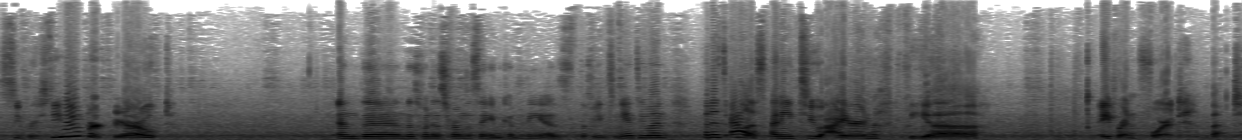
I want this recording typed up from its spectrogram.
Super, super cute. And then this one is from the same company as the Fancy Nancy one, but it's Alice. I need to iron the uh, apron for it, but,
